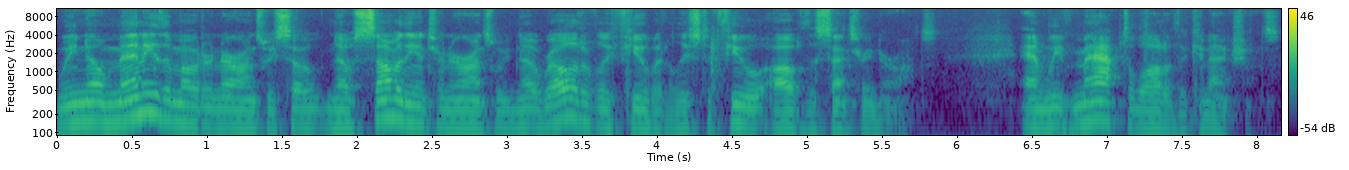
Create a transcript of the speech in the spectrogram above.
We know many of the motor neurons, we so know some of the interneurons, we know relatively few, but at least a few of the sensory neurons. And we've mapped a lot of the connections.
